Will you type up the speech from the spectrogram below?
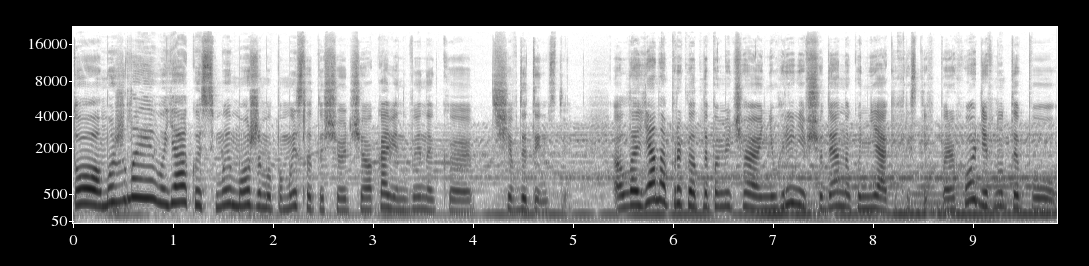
то можливо якось ми можемо помислити, що чувака він виник е, ще в дитинстві. Але я, наприклад, не помічаю ні в грі, ні в щоденнику ніяких різких переходів. Ну, типу,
